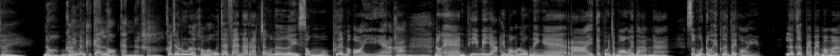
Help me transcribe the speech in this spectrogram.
ใช่ เนาะค่ะนี่มันคือการหลอกกันนะคะ เขาจะรู้เหรอคะว่าอุ้ยแต่แฟนน่ารักจังเลย ส่งเพื่อนมาอ่อยอย่างเงี้ยนะคะอืมน้องแอนพี่ไม่อยากให้มองโลกในแง่ร้าย แต่ควรจะมองไว้บ้างนะ สมมติหนูให้เพื่อนไปอ่อย แล้วเกิดไปไปมามา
